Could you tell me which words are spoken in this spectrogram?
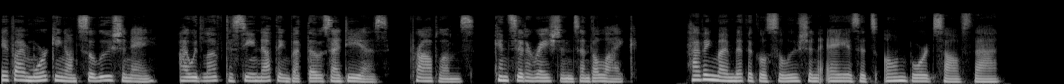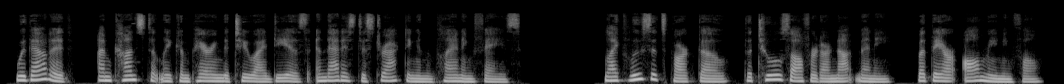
If I'm working on solution A, I would love to see nothing but those ideas, problems, considerations, and the like. Having my mythical solution A as its own board solves that. Without it, I'm constantly comparing the two ideas, and that is distracting in the planning phase. Like Lucid Spark, though, the tools offered are not many, but they are all meaningful.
